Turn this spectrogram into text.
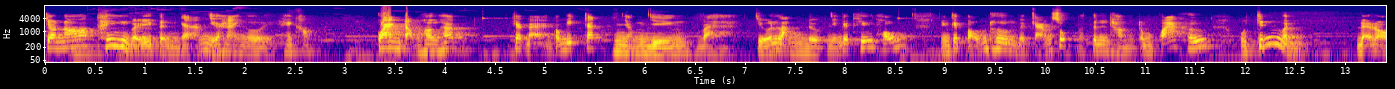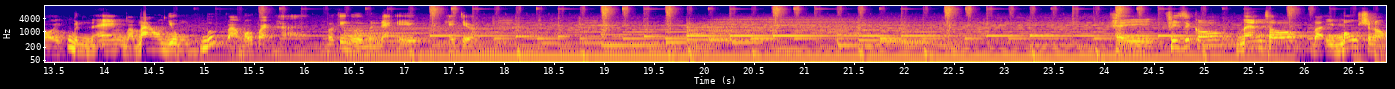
cho nó thi vị tình cảm giữa hai người hay không? Quan trọng hơn hết. Các bạn có biết cách nhận diện và chữa lành được những cái thiếu thốn những cái tổn thương về cảm xúc và tinh thần trong quá khứ của chính mình để rồi bình an và bao dung bước vào mối quan hệ với cái người mình đang yêu hay chưa? Thì physical, mental và emotional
